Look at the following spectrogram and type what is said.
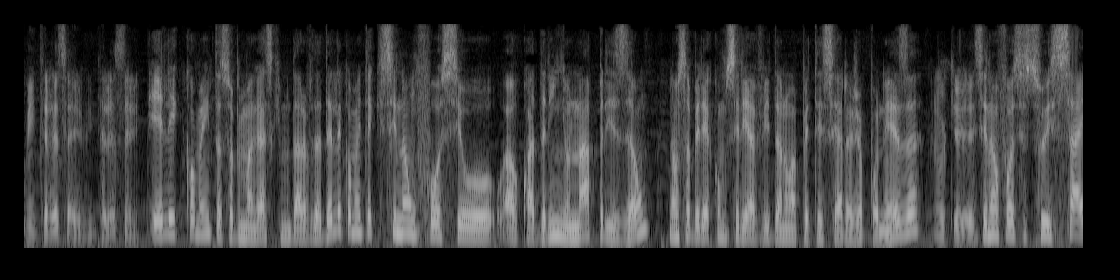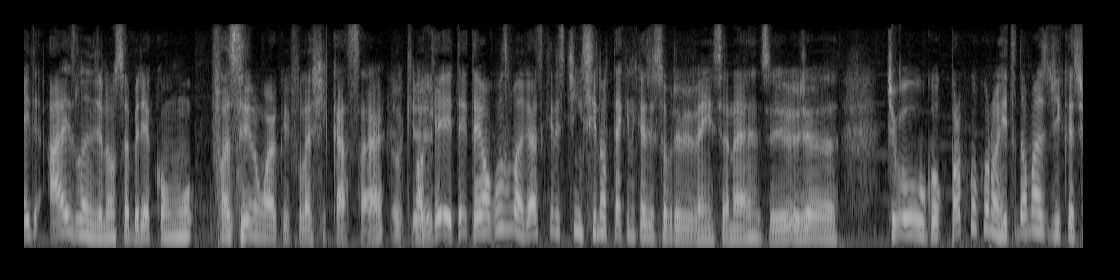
me interessei, me interessei. Ele comenta sobre mangás que mudaram a vida dele. Ele comenta que se não fosse o, o quadrinho na prisão, não saberia como seria a vida numa PTCera japonesa. Ok, Se não fosse Suicide Island, não saberia como fazer um arco e flash e caçar. ok. Ok, tem, tem alguns mangás que eles te ensinam técnicas de sobrevivência, né? Eu já. Tipo, o próprio Kokonohito dá umas dicas se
